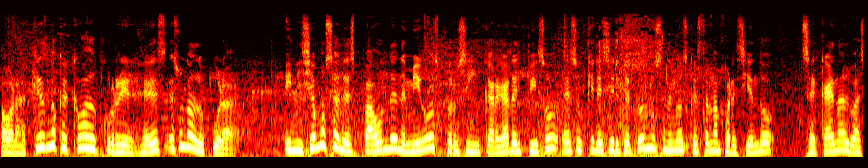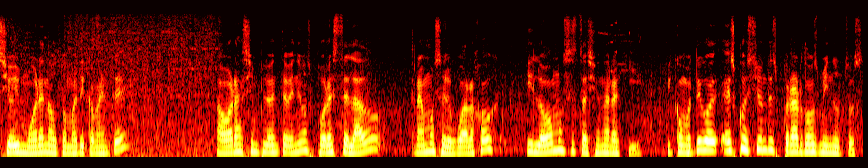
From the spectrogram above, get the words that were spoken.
Ahora, ¿qué es lo que acaba de ocurrir? Es, es una locura. Iniciamos el spawn de enemigos, pero sin cargar el piso. Eso quiere decir que todos los enemigos que están apareciendo se caen al vacío y mueren automáticamente. Ahora simplemente venimos por este lado, traemos el Warhog y lo vamos a estacionar aquí. Y como te digo, es cuestión de esperar dos minutos.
